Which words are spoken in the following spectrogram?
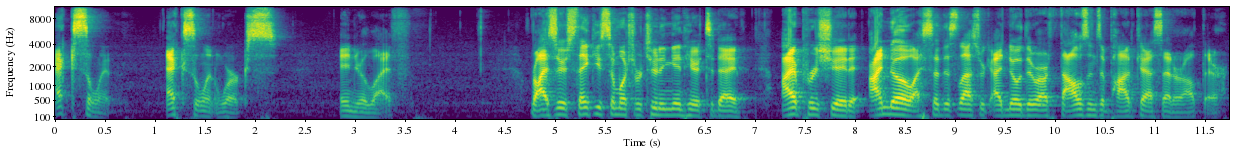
excellent, excellent works in your life. Risers, thank you so much for tuning in here today. I appreciate it. I know, I said this last week, I know there are thousands of podcasts that are out there.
